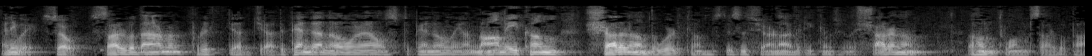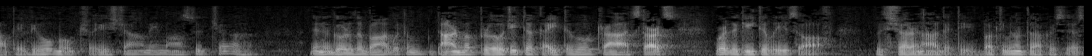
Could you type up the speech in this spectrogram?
Anyway, so sarvadharman prityaja. Depend on no one else. Depend only on mamekam sharanam. The word comes. This is sharanagati. Comes from the sharanam. Aham tvam sarvapapebhyo mokshayishami masucha. Then we go to the Bhagavatam. Dharma projita kaitavotra. It starts where the Gita leaves off with Sharanagati. Bhaktivinoda Thakur says,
